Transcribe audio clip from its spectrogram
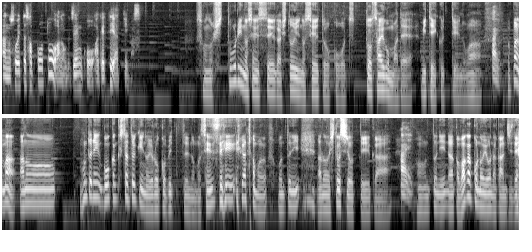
あのそういったサポートをあの全校を挙げてやっています。その一人の先生が一人の生徒をこうずっと最後まで見ていくっていうのは、はい、やっぱりまああの本当に合格した時の喜びっていうのも先生方も本当にあのひとしおっていうか、はい、本当になんか我が子のような感じで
